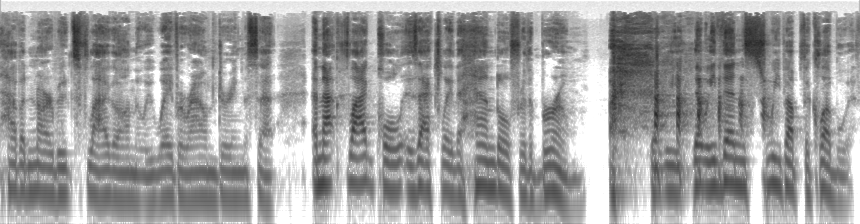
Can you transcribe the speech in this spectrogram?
have a Narboots flag on that we wave around during the set. And that flagpole is actually the handle for the broom that we that we then sweep up the club with.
